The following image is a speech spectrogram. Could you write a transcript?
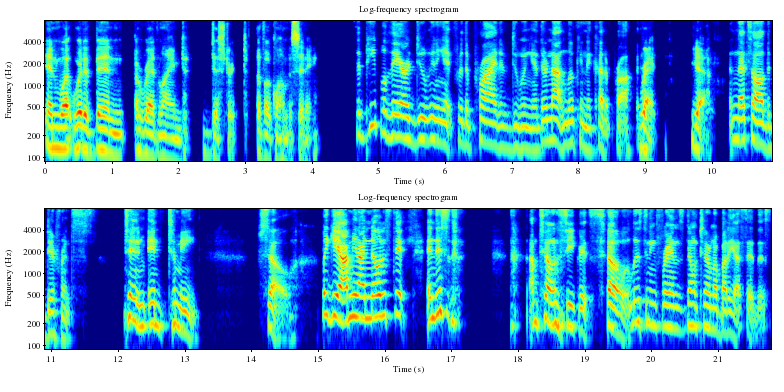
in what would have been a redlined district of Oklahoma City. The people there are doing it for the pride of doing it. They're not looking to cut a profit. Right. Yeah. And that's all the difference to, in, to me. So, but yeah, I mean, I noticed it. And this is, I'm telling secrets. So, listening friends, don't tell nobody I said this.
